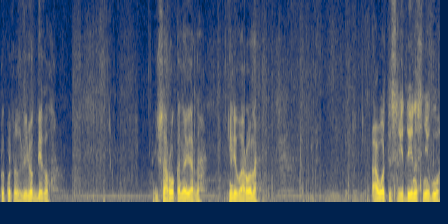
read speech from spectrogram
Какой-то зверек бегал. И сорока, наверное. Или ворона. А вот и следы на снегу.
